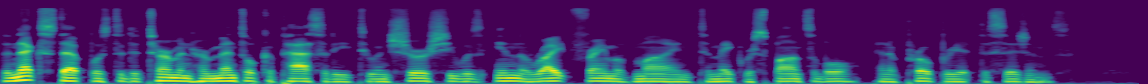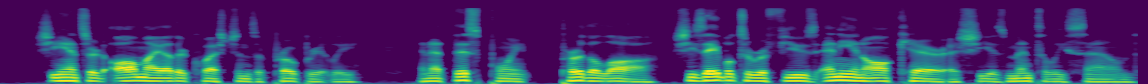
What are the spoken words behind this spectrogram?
The next step was to determine her mental capacity to ensure she was in the right frame of mind to make responsible and appropriate decisions. She answered all my other questions appropriately, and at this point, per the law, she's able to refuse any and all care as she is mentally sound.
